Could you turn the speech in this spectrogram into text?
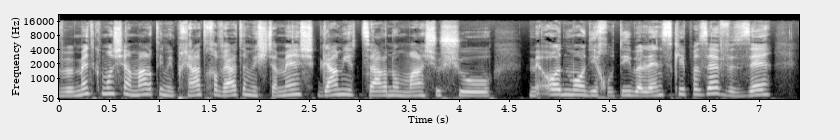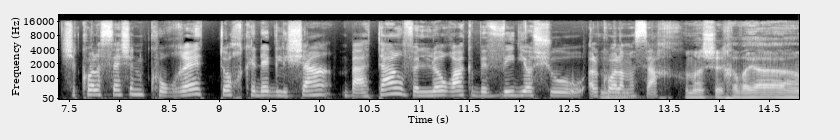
ובאמת כמו שאמרתי מבחינת חוויית המשתמש גם יצרנו משהו שהוא מאוד מאוד ייחודי ב landscape הזה וזה שכל הסשן קורה תוך כדי גלישה באתר ולא רק בווידאו שהוא על כל המסך. ממש חוויה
